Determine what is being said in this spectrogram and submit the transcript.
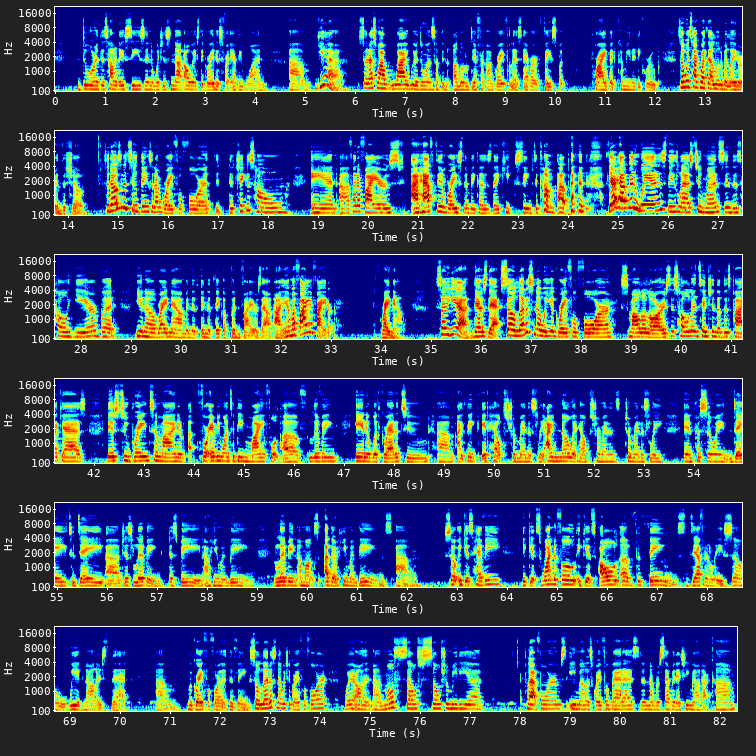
during this holiday season, which is not always the greatest for everyone. Um, yeah, so that's why why we're doing something a little different on Grateful as Ever Facebook private community group. So we'll talk about that a little bit later in the show. So those are the two things that I'm grateful for. The, the chick is home, and uh, the fires, I have to embrace them because they keep seems to come up. there have been wins these last two months in this whole year, but you know, right now I'm in the in the thick of putting fires out. I am a firefighter right now. So yeah, there's that. So let us know what you're grateful for, small or large. This whole intention of this podcast is to bring to mind uh, for everyone to be mindful of living in and with gratitude. Um, I think it helps tremendously. I know it helps tremendous, tremendously in pursuing day to day, uh, just living, just being a human being, living amongst other human beings. Um, so it gets heavy it gets wonderful it gets all of the things definitely so we acknowledge that um, we're grateful for the things so let us know what you're grateful for we're on, on most so, social media platforms email is gratefulbadass the number seven at gmail.com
